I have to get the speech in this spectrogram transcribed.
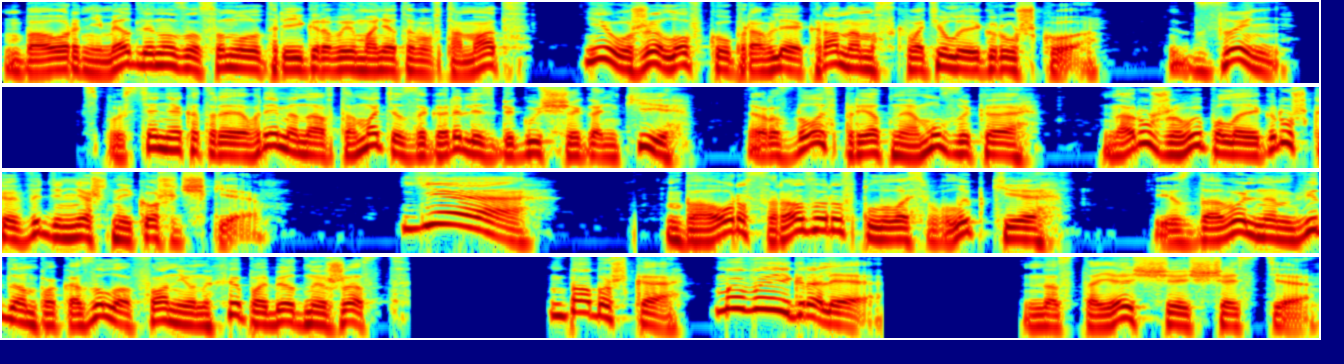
Баор немедленно засунула три игровые монеты в автомат и, уже ловко управляя экраном, схватила игрушку. Дзынь! Спустя некоторое время на автомате загорелись бегущие огоньки, раздалась приятная музыка, наружу выпала игрушка в виде нежной кошечки. «Yeah!» Баор сразу расплылась в улыбке и с довольным видом показала Фан Юнхэ победный жест. «Бабушка, мы выиграли!» Настоящее счастье.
